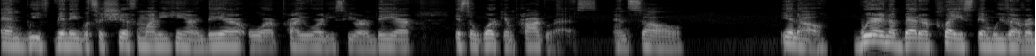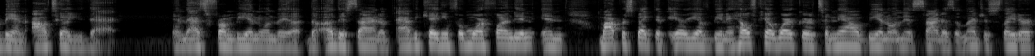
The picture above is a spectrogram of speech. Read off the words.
and we've been able to shift money here and there or priorities here or there. It's a work in progress. And so, you know, we're in a better place than we've ever been. I'll tell you that and that's from being on the the other side of advocating for more funding in my perspective area of being a healthcare worker to now being on this side as a legislator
